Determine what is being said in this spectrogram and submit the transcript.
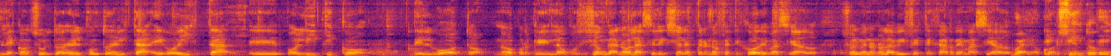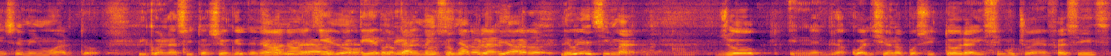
Les consulto, desde el punto de vista egoísta, eh, político del voto, ¿no? Porque la oposición ganó las elecciones, pero no festejó demasiado. Yo al menos no la vi festejar demasiado. Bueno, con ¿Existe? 115.000 muertos y con la situación que tenemos, No, no, hubiera entiendo, sido entiendo, totalmente hablas, inapropiado. Ricardo, Le voy a decir más. Yo en la coalición opositora hice mucho énfasis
